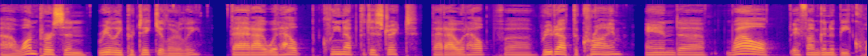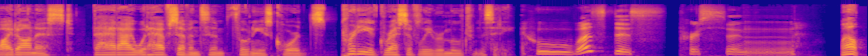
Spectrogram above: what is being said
uh, one person really particularly, that I would help clean up the district, that I would help uh, root out the crime, and, uh, well, if I'm going to be quite honest, that I would have Seven Symphonious Chords pretty aggressively removed from the city. Who was this person? Well,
